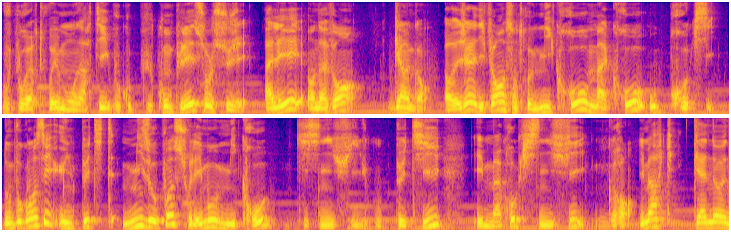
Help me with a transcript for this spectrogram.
Vous pourrez retrouver mon article beaucoup plus complet sur le sujet. Allez, en avant, Guingamp. Alors déjà la différence entre micro, macro ou proxy. Donc pour commencer, une petite mise au point sur les mots micro, qui signifie du coup petit, et macro qui signifie grand. Les marques Canon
